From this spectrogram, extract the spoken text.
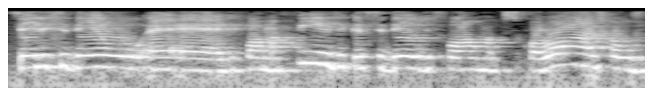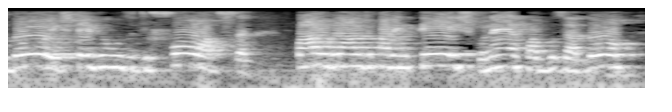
Se ele se deu é, é, de forma física, se deu de forma psicológica, os dois, teve uso de força, qual o grau de parentesco né, com o abusador,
